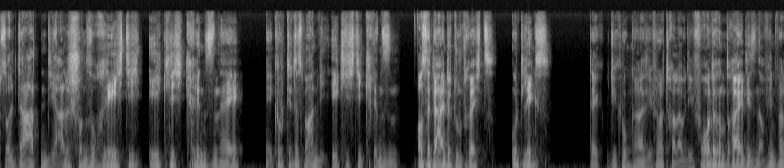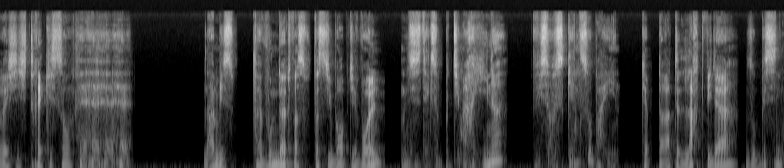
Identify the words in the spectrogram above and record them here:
Soldaten, die alle schon so richtig eklig grinsen, ey. Ey, guck dir das mal an, wie eklig die grinsen. Außer der eine Dude rechts und links. Der, die gucken relativ neutral, aber die vorderen drei, die sind auf jeden Fall richtig dreckig so. Nami ist verwundert, was, was die überhaupt hier wollen. Und sie denkt so, die Marine? Wieso ist Genzo bei ihnen? Captain Ratte lacht wieder, so ein bisschen.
